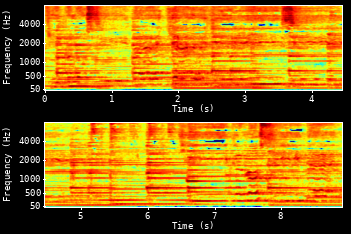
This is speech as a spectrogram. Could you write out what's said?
κύκλος και γυρίζει κύκλος είναι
